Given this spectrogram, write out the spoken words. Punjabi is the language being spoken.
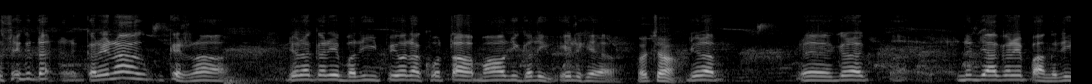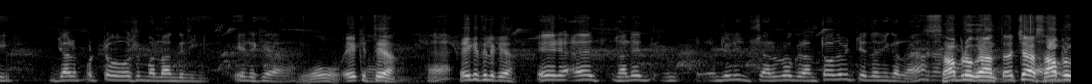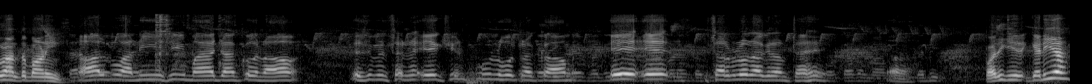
ਜਿਹੜਾ ਸਿੰਘ ਕਰੇ ਨਾ ਘਿਰਨਾ ਜਿਹੜਾ ਕਰੇ ਬਦੀ ਪਿਓ ਦਾ ਖੋਤਾ ਮਾਂ ਦੀ ਗਦੀ ਇਹ ਲਿਖਿਆ। ਅੱਛਾ। ਜਿਹੜਾ ਜਿਹੜਾ ਨਿੰਜਾ ਕਰੇ ਭੰਗ ਦੀ ਜਲ ਪਟੋ ਉਸ ਮਲੰਗ ਦੀ ਇਹ ਲਿਖਿਆ। ਉਹ ਇਹ ਕਿੱਥੇ ਆ? ਹੈ? ਇਹ ਕਿੱਥੇ ਲਿਖਿਆ? ਇਹ ਸਾਡੇ ਜਿਹੜੀ ਸਰਵਲੋ ਗ੍ਰੰਥ ਉਹਦੇ ਵਿੱਚ ਇਦਾਂ ਦੀ ਗੱਲਾਂ ਸਾਬਲੋ ਗ੍ਰੰਥ ਅੱਛਾ ਸਾਬਲੋ ਗ੍ਰੰਥ ਬਾਣੀ। ਆਲ ਭਵਾਨੀ ਸੀ ਮਾਇਆ ਜਾਂ ਕੋ ਨਾਮ इसमें सर एक क्षण पूर्ण होता काम ये ये सर्वलो का ग्रंथ है हाँ। ਭਾਜੀ ਕੀ- ਕਿਹੜੀ ਆ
